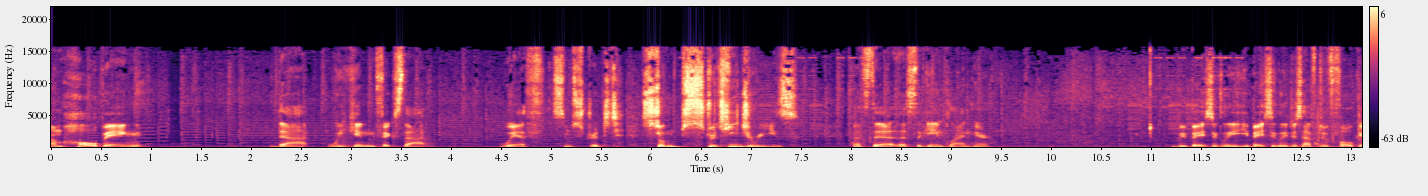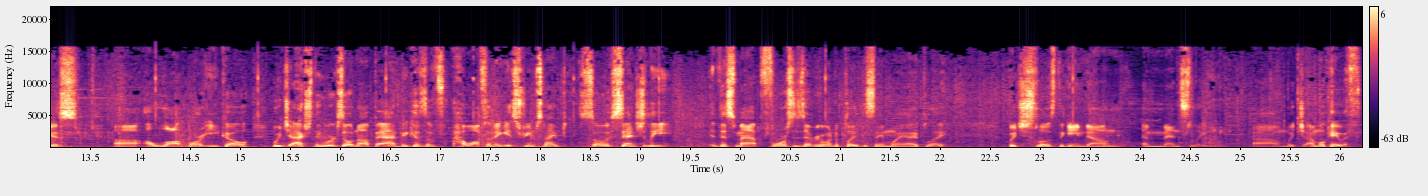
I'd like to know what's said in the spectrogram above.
I'm hoping that we can fix that with some strat some strategeries. That's the that's the game plan here. We basically you basically just have to focus uh, a lot more eco, which actually works out not bad because of how often I get stream sniped. So essentially, this map forces everyone to play the same way I play which slows the game down immensely, um, which I'm okay with.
